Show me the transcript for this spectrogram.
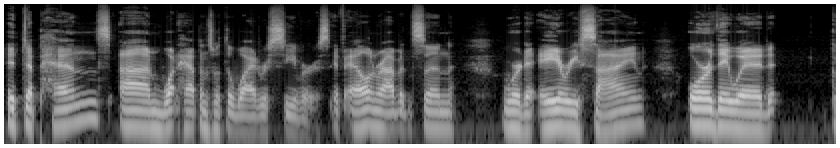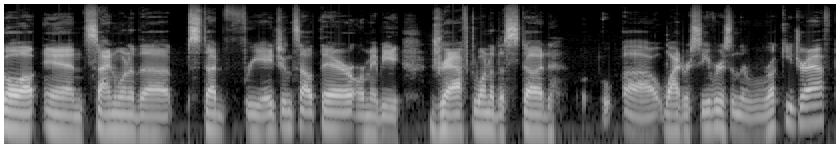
It depends on what happens with the wide receivers. If Allen Robinson were to a resign, or they would go out and sign one of the stud free agents out there, or maybe draft one of the stud uh, wide receivers in the rookie draft,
